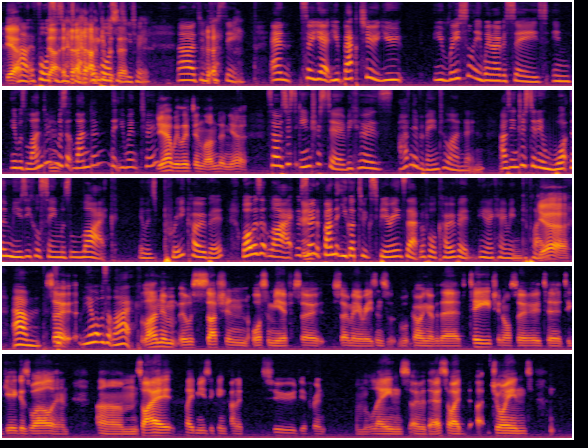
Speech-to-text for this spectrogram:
yeah. uh, it forces you to it forces 100%. you to uh, it's interesting and so yeah you back to you you recently went overseas in it was london was it london that you went to Mm. Yeah, we lived in London. Yeah. so I was just interested because I've never been to London. I was interested in what the musical scene was like. It was pre-COVID. What was it like? It was Mm. so fun that you got to experience that before COVID, you know, came into play. Yeah. Um. So yeah, what was it like? London, it was such an awesome year for so so many reasons. Going over there to teach and also to, to gig as well. And um, so I played music in kind of two different um, lanes over there. So I uh, joined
